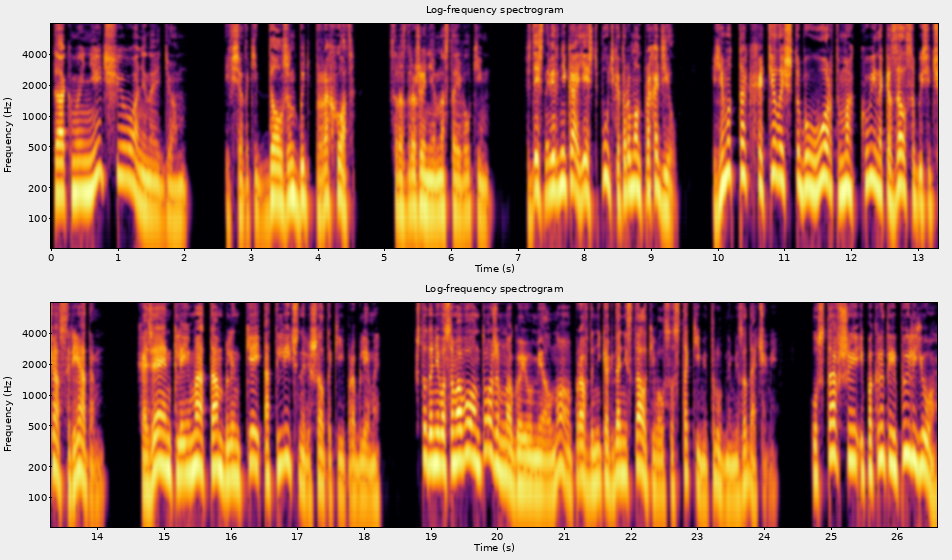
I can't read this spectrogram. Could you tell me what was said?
Так мы ничего не найдем». «И все-таки должен быть проход», — с раздражением настаивал Ким. «Здесь наверняка есть путь, которым он проходил. Ему так хотелось, чтобы Уорд МакКуин оказался бы сейчас рядом. Хозяин клейма Тамблин Кей отлично решал такие проблемы. Что до него самого он тоже многое умел, но, правда, никогда не сталкивался с такими трудными задачами. Уставшие и покрытые пылью,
